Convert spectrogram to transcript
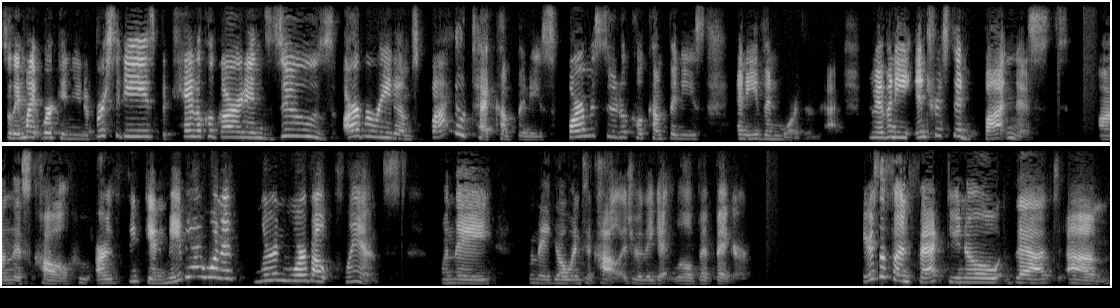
So they might work in universities, botanical gardens, zoos, arboretums, biotech companies, pharmaceutical companies, and even more than that. Do we have any interested botanists on this call who are thinking, maybe I want to learn more about plants? when they when they go into college or they get a little bit bigger. Here's a fun fact. You know that um,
